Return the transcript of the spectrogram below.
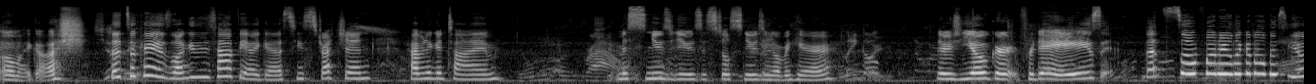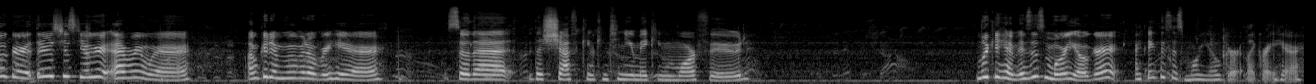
Oh my gosh. That's okay as long as he's happy, I guess. He's stretching, having a good time. Miss Snooze News is still snoozing over here. There's yogurt for days. That's so funny. Look at all this yogurt. There's just yogurt everywhere. I'm going to move it over here so that the chef can continue making more food. Look at him. Is this more yogurt? I think this is more yogurt, like right here.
